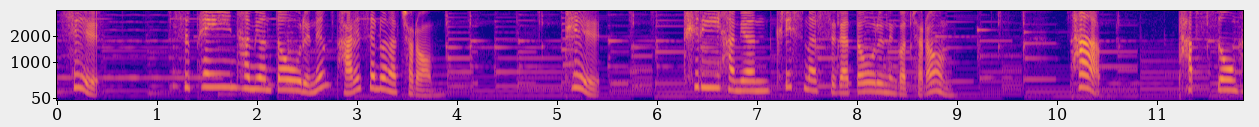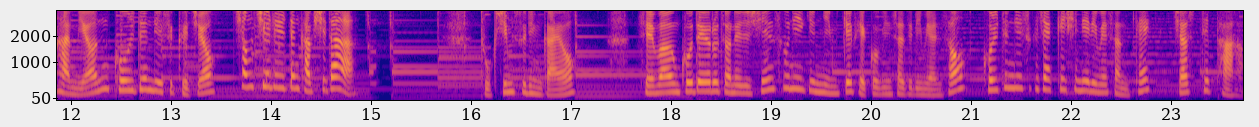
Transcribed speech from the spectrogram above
스, 스페인 하면 떠오르는 바르셀로나처럼. 트, 트리 하면 크리스마스가 떠오르는 것처럼. 팝, 팝송 하면 골든디스크죠. 청취율 1등 갑시다. 독심술인가요? 제 마음 고대로 전해주신 손희균님께 배꼽 인사드리면서 골든디스크 자키 신혜림의 선택, 저스트 팝.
